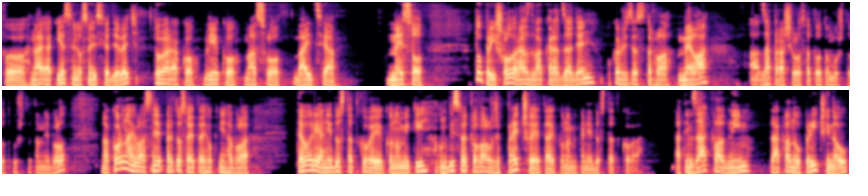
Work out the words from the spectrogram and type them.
v, na jeseň 89, tovar ako mlieko, maslo, vajcia, meso, to prišlo raz, dvakrát za deň, okamžite sa strhla mela a zaprašilo sa potom, už to, už to tam nebolo. No a Kornaj vlastne, preto sa aj tá jeho kniha bola Teória nedostatkovej ekonomiky. On vysvetľoval, že prečo je tá ekonomika nedostatková. A tým základným základnou príčinou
